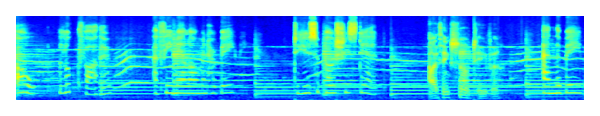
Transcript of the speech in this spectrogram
Oh, look, Father. A female Om and her baby. Do you suppose she's dead? I think so, Tiva. And the baby.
